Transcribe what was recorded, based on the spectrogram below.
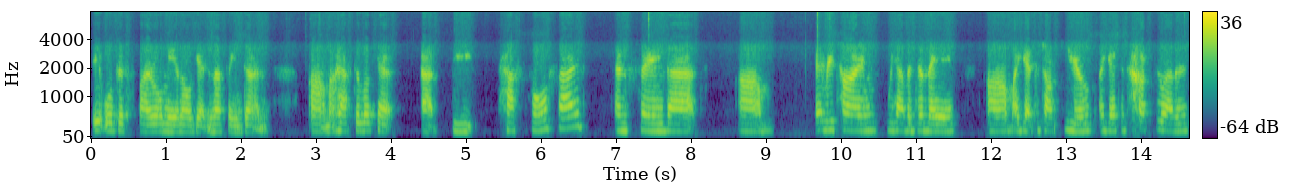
it will just spiral me and I'll get nothing done. Um, I have to look at, at the half full side and say that um, every time we have a delay, um, I get to talk to you, I get to talk to others,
